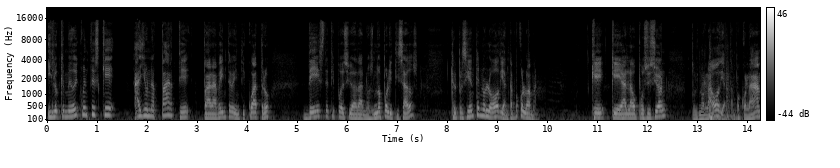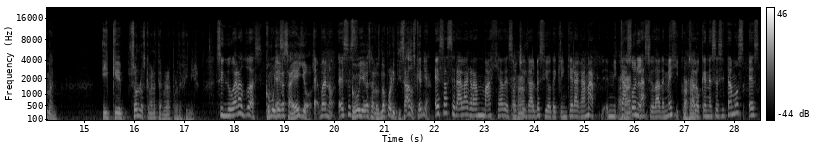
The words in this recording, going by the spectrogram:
Y lo que me doy cuenta es que hay una parte para 2024 de este tipo de ciudadanos no politizados que el presidente no lo odian, tampoco lo aman. Que, que a la oposición pues no la odian, tampoco la aman. Y que son los que van a terminar por definir. Sin lugar a dudas. ¿Cómo es, llegas a ellos? Eh, bueno, ese es, ¿Cómo llegas a los no politizados, Kenia? Esa será la gran magia de Xochitl Galvez y o de quien quiera ganar. En mi Ajá. caso, en la Ciudad de México. Ajá. O sea, lo que necesitamos es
